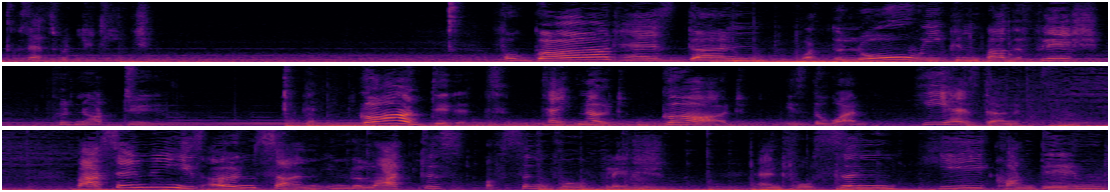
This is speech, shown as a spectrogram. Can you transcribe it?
Because that's what you're teaching. For God has done what the law weakened by the flesh could not do. God did it. Take note, God is the one. He has done it. By sending his own Son in the likeness of sinful flesh. And for sin, he condemned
